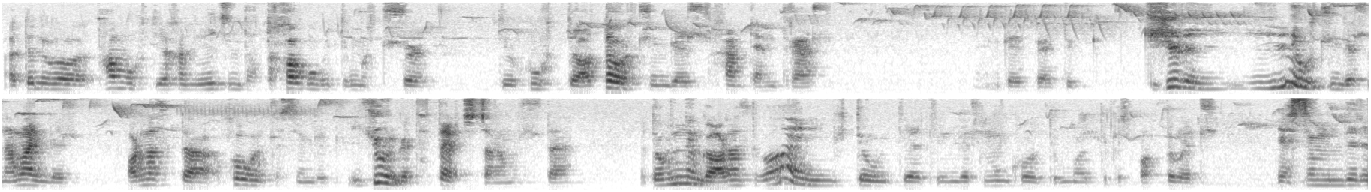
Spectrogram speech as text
одоо нөгөө том хүүхдийнх нь ээж нь тодорхойгүй гэдэг мөртлөө тэр хүүхдээ одоо хүртэл ингээл хамт амьдрал ингээд байдаг. Тэгэхээр энэ хүртэл ингээл намаа ингээл орнолт хувь талаас ингээд илүү ингээд татаа явчихж байгаа юм л да. Өмнө нь ингээд орнолт аа энэ эмгтэй үнтэй яг ингээд мөнгө хөө дүмөөдөг гэж боддог байдал. Ясан мэн дээр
